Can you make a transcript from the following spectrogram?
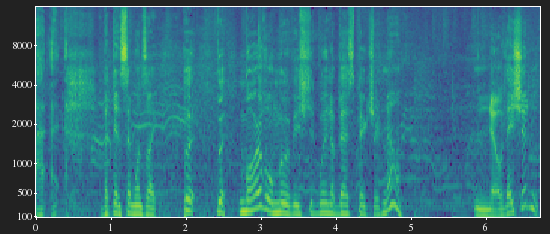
I, I, but then someone's like, but but Marvel movies should win a Best Picture. No, no, they shouldn't.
